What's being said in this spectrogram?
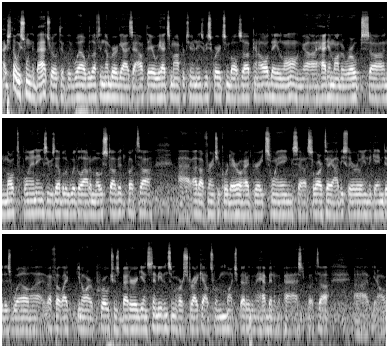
I actually thought we swung the bats relatively well. We left a number of guys out there. We had some opportunities. We squared some balls up kind of all day long. Uh, had him on the ropes uh, in multiple innings. He was able to wiggle out of most of it, but uh, I thought Franchy Cordero had great swings. Uh, Solarte, obviously, early in the game did as well. I felt like you know our approach was better against him. Even some of our strikeouts were much better than they have been in the past. But uh, uh, you know,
